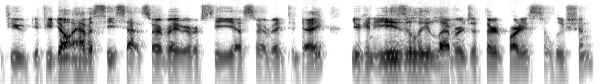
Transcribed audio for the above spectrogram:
if you if you don't have a CSAT survey or a CES survey today, you can easily leverage a third party solution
